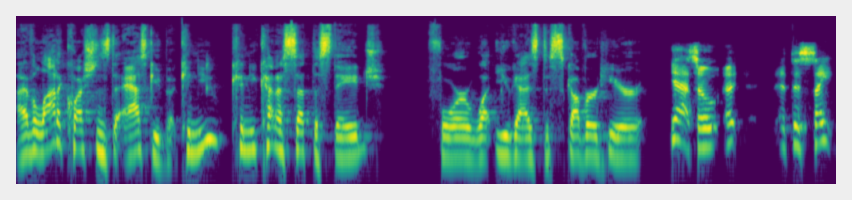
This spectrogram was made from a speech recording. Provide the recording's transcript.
I have a lot of questions to ask you, but can you can you kind of set the stage for what you guys discovered here? Yeah. So, uh, at this site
